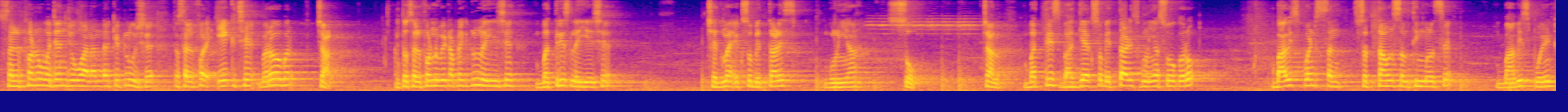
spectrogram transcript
સલ્ફરનું વજન જોવું આના અંદર કેટલું છે? તો સલ્ફર એક છે, બરાબર? ચાલો, તો સલ્ફરનું વેટ આપણે કેટલું લઈએ છીએ? બત્રીસ લઈએ છીએ. છેદમાં એકસો બેતાળીસ ગુણ્યા સો. ચાલો બત્રીસ ભાગ્યા એકસો બેતાળીસ ગુણ્યા સો કરો. બાવીસ પોઈન્ટ સત્તાવન સમથિંગ મળશે. બાવીસ પોઈન્ટ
